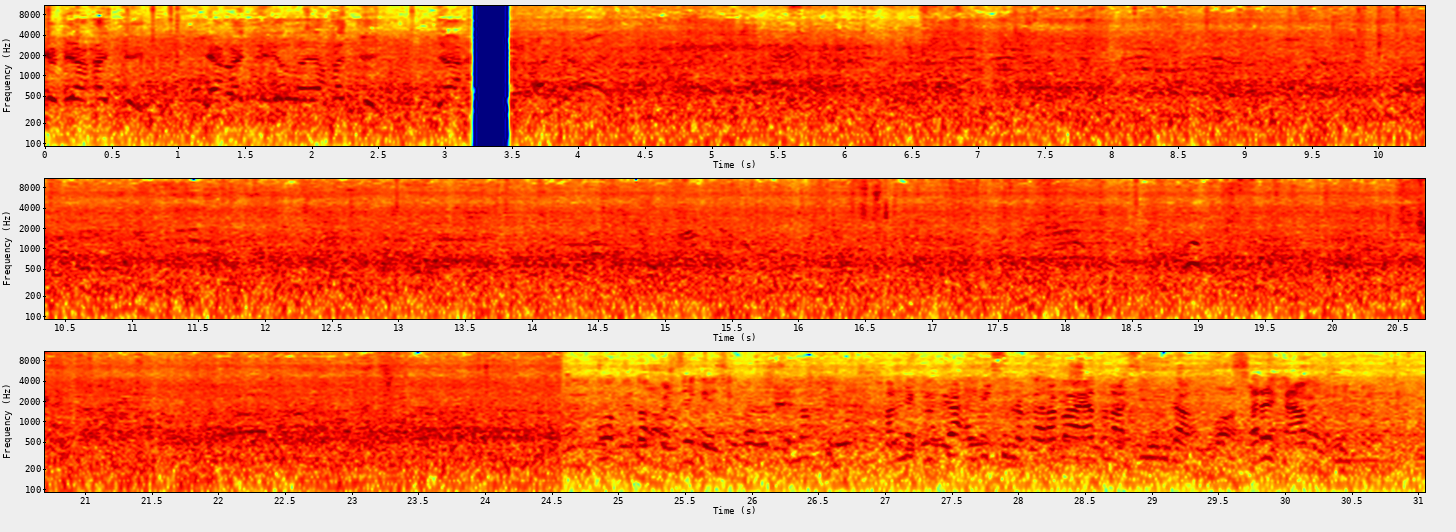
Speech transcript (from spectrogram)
لا توقف يا حجي. يا حجي حجي يلا يا حجي. يا تنفذ زي كذا شوف خليك مرتاح يديك سن الكهرباء يطلع سن خليك عضو شكرا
